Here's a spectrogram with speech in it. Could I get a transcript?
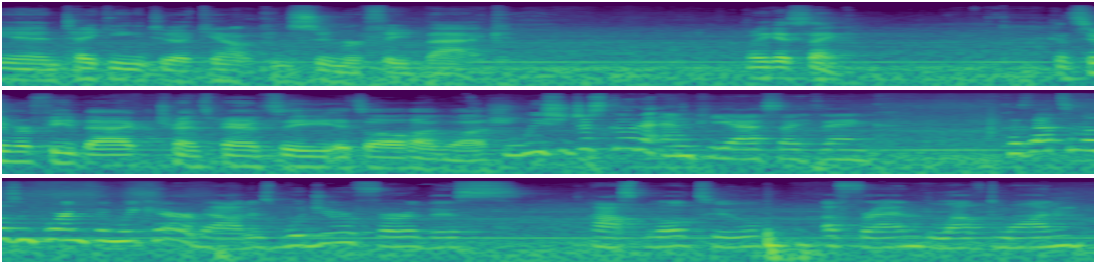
in taking into account consumer feedback. What do you guys think? Consumer feedback, transparency, it's all hogwash. We should just go to NPS, I think, because that's the most important thing we care about. Is would you refer this hospital to a friend, loved one,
